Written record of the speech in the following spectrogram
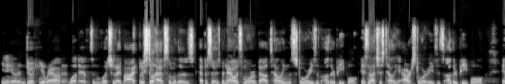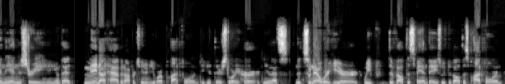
you know, and joking around and what ifs and what should I buy. We still have some of those episodes, but now it's more about telling the stories of other people. It's not just telling our stories, it's other people in the industry, you know, that may not have an opportunity or a platform to get their story heard. You know, that's, so now we're here, we've developed this fan base, we've developed this platform,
